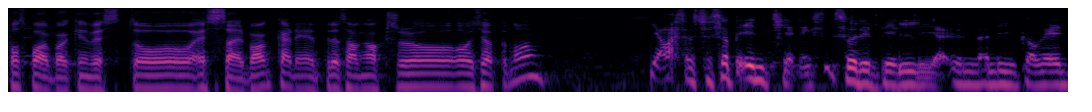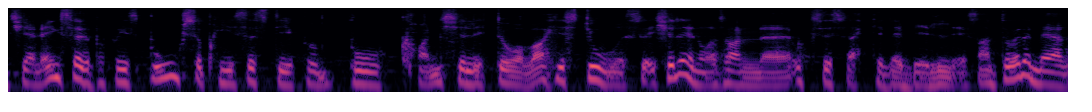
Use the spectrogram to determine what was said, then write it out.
på Sparebanken Vest og SR Bank? Er det interessante aksjer å, å kjøpe nå? Ja, så synes jeg på inntjening, så er det billige ganger inntjening. Så er det på pris bok, så prises de på bok kanskje litt over. Historisk så er ikke det noe sånn oppsiktsvekkende billig. Sant? Da er det mer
